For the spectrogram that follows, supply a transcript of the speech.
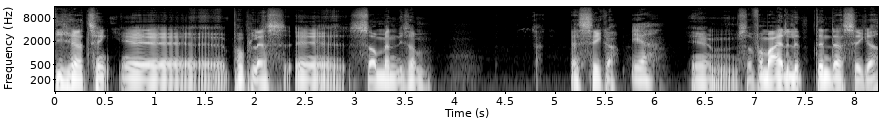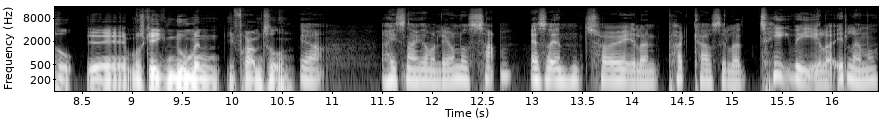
de her ting øh, på plads, øh, så man ligesom er sikker. Ja, Øhm, så for mig er det lidt den der sikkerhed. Øh, måske ikke nu, men i fremtiden. ja. Har I snakket om at lave noget sammen? Altså enten tøj, eller en podcast, eller tv, eller et eller andet?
